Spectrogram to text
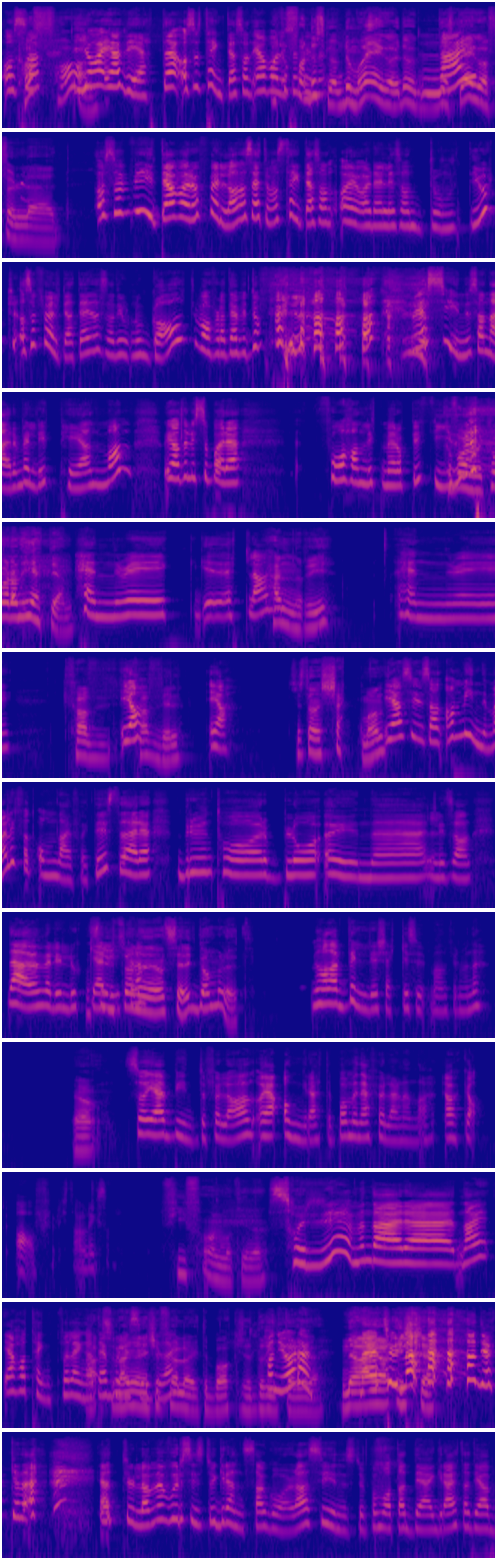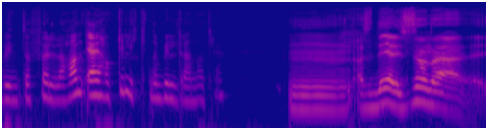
Og så, Hva faen? Ja, jeg vet det. Og så tenkte jeg sånn jeg har Hva faen, da, begynne- skal, da må jeg da, da Nei. skal jeg og følge Og så begynte jeg bare å følge han, og så etterpå så tenkte jeg sånn Oi, var det litt sånn dumt gjort? Og så følte jeg at jeg nesten hadde gjort noe galt, bare fordi at jeg begynte å følge han. Men jeg synes han er en veldig pen mann, og jeg hadde lyst til å bare få han litt mer opp i Hva hva var det han het igjen? Henry et eller annet. Henry Henry Cav Ja. Cavill? Ja. Syns du han er en kjekk mann? Jeg synes han, han minner meg litt for- om deg, faktisk. Det derre brunt hår, blå øyne, litt sånn Det er jo en veldig look jeg liker, han, han ser litt gammel ut. Men han er veldig kjekk i Supermann-filmene. Ja. Så jeg begynte å følge han, og jeg angra etterpå, men jeg følger han ennå. Jeg har ikke avfulgt han, liksom. Fy faen, Martine. Sorry, men det er eh, Nei, jeg har tenkt på lenge Ja, at jeg så burde lenge han si ikke til deg. følger deg tilbake, så driter Han jeg i det. det. Nei, Nei, jeg jeg tuller. Han gjør ikke det. Jeg tulla, men hvor syns du grensa går, da? Synes du på en måte at det er greit at jeg har begynt å følge han? Jeg har ikke likt noen bilder ennå, tror jeg. Mm, altså, det er liksom sånn eh,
